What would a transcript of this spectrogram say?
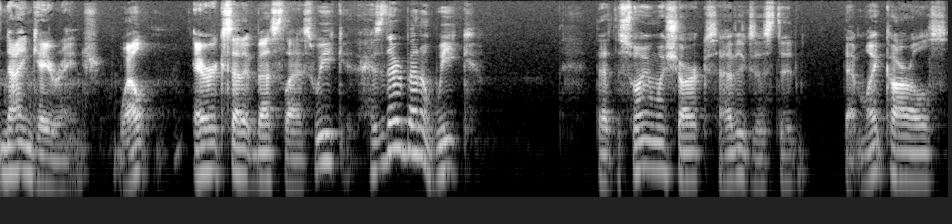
9k range. Well, Eric said it best last week. Has there been a week that the Swimming with Sharks have existed that Mike Carls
